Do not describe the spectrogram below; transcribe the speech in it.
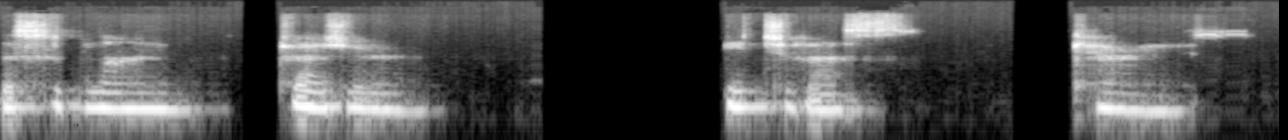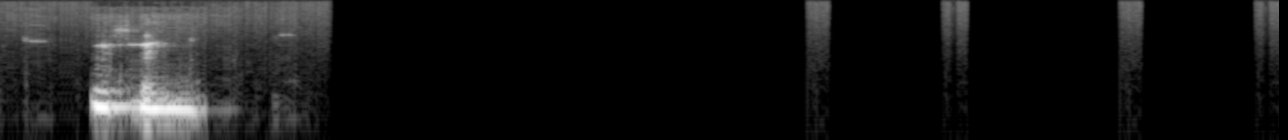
the sublime treasure each of us carries within.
